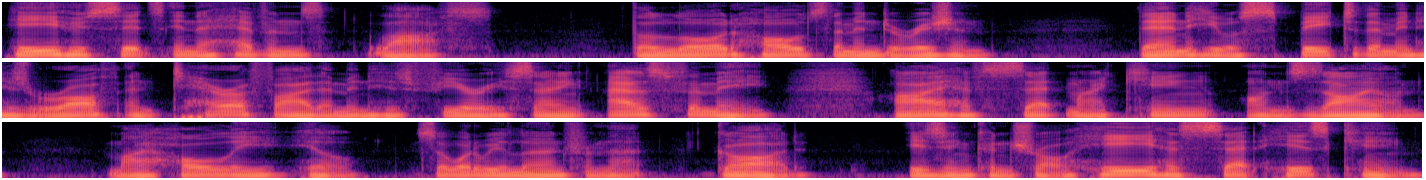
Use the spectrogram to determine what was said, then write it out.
He who sits in the heavens laughs. The Lord holds them in derision. Then he will speak to them in his wrath and terrify them in his fury, saying, As for me, I have set my king on Zion, my holy hill. So, what do we learn from that? God is in control. He has set his king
